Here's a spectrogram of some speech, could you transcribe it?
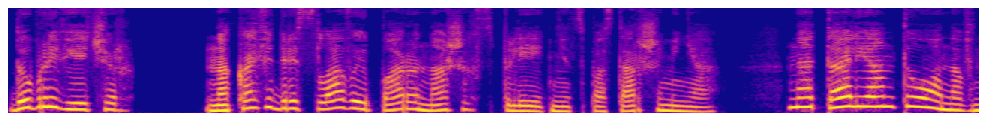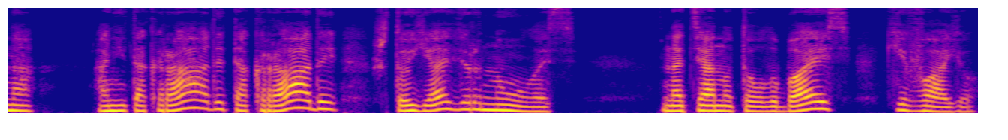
«Добрый вечер!» На кафедре славы и пара наших сплетниц постарше меня. «Наталья Антоновна!» Они так рады, так рады, что я вернулась. Натянуто улыбаясь, киваю.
